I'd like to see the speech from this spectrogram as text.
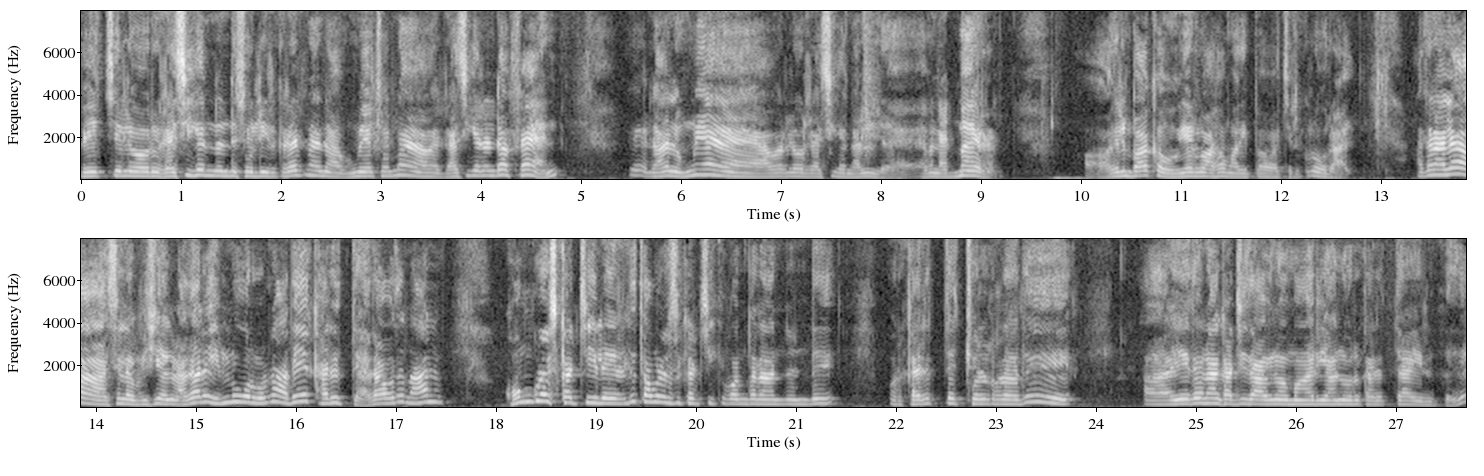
பேச்சில் ஒரு ரசிகன் என்று சொல்லியிருக்கிறார். நான் உண்மையாக சொன்னால் அவர் ரசிகன்டா ஃபேன் நான் உண்மையாக அவரில் ஒரு ரசிகன் அல்ல. அவன் அட்மைரர் அதிலும் பார்க்க உயர்வாக மதிப்பாக வச்சிருக்கிற ஒரு ஆள். அதனால் சில விஷயங்கள் அதனால் இன்னொரு ஒன்று அதே கருத்து. அதாவது நான் காங்கிரஸ் கட்சியிலிருந்து தமிழரசு கட்சிக்கு வந்த நான் என்று ஒரு கருத்தை சொல்கிறது ஏதோ நான் கட்சி தாவினோ மாதிரியான ஒரு கருத்தாக இருக்குது.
